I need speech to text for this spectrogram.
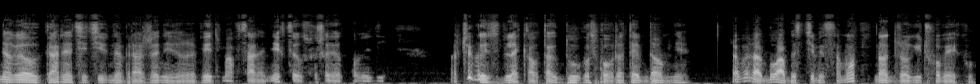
Nagle ogarnia cię dziwne wrażenie, że wiedźma wcale nie chce usłyszeć odpowiedzi. Dlaczegoś zwlekał tak długo z powrotem do mnie? Ravela była bez ciebie samotna, drogi człowieku.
